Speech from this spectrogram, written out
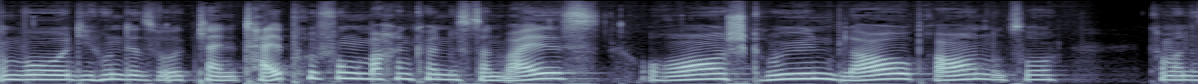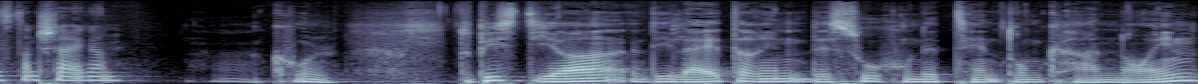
wo die Hunde so kleine Teilprüfungen machen können. Das ist dann weiß, orange, grün, blau, braun und so kann man das dann steigern. Ah, cool. Du bist ja die Leiterin des Suchhundezentrum K9,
